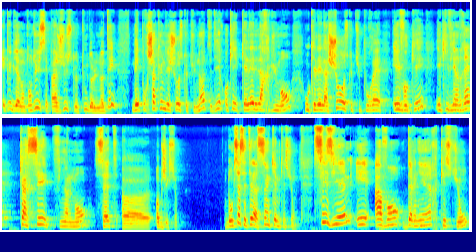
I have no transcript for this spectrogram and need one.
Et puis bien entendu, c'est pas juste le tout de le noter, mais pour chacune des choses que tu notes, dire ok quel est l'argument ou quelle est la chose que tu pourrais évoquer et qui viendrait casser finalement cette objection. Donc ça, c'était la cinquième question. Sixième et avant-dernière question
